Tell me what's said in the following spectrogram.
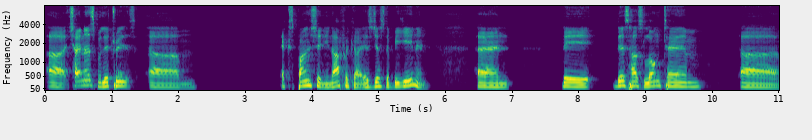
uh, China's military um, expansion in Africa is just the beginning, and they this has long term uh,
